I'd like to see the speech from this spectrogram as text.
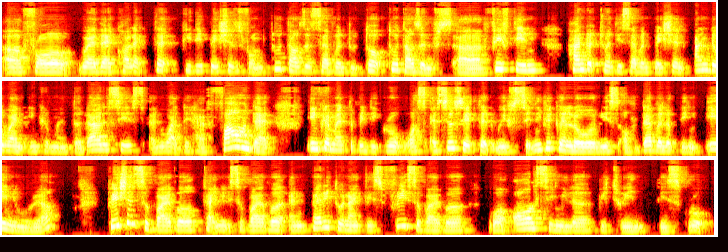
uh, for where they collected PD patients from 2007 to 2015, 127 patients underwent incremental dialysis, and what they have found that incremental PD group was associated with significant lower risk of developing anuria. Patient survival, technique survival, and peritonitis-free survival were all similar between this group.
